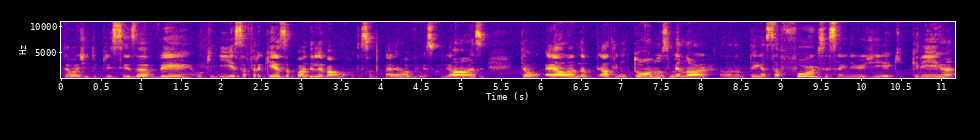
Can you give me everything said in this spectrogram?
Então a gente precisa ver o que. E essa fraqueza pode levar a uma rotação de pelve, uma escoliose. Então ela, não, ela tem um tônus menor, ela não tem essa força, essa energia que cria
